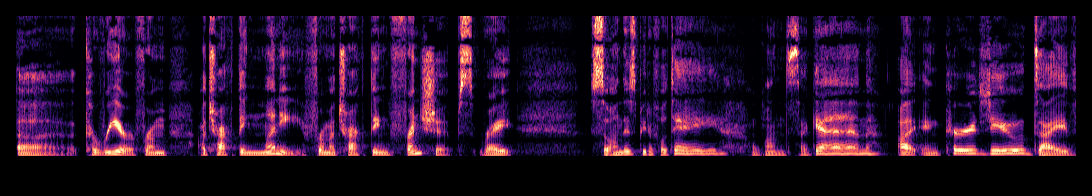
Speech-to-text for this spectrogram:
uh, career, from attracting money, from attracting friendships, right? So, on this beautiful day, once again, I encourage you dive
